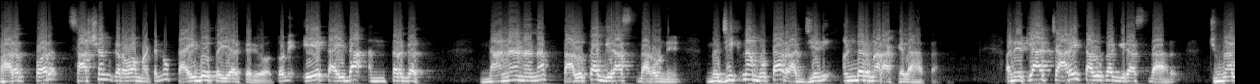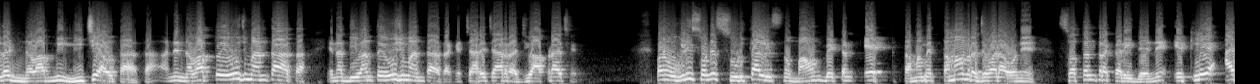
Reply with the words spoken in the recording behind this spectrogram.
ભારત પર શાસન કરવા માટેનો કાયદો તૈયાર કર્યો હતો અને એ કાયદા અંતર્ગત નાના નાના તાલુકા ગિરાસદારોને નજીકના મોટા રાજ્યની અંડરમાં રાખેલા હતા. અને એટલે આ ચારેય તાલુકા ગિરાસદાર જુનાગઢ નવાબની નીચે આવતા હતા અને નવાબ તો એવું જ માનતા હતા, એના દિવાન તો એવું જ માનતા હતા કે ચારે ચાર રાજ્યો આપણા છે. પણ ઓગણીસો ને સુડતાલીસ માઉન્ટ બેટન એક્ટ તમામે તમામ રજવાડાઓને સ્વતંત્ર કરી દે ને એટલે આ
